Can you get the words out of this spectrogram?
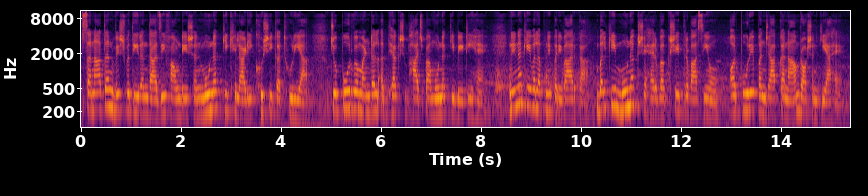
सनातन विश्व तीरंदाजी फाउंडेशन मूनक की खिलाड़ी खुशी कथूरिया, जो पूर्व मंडल अध्यक्ष भाजपा मूनक की बेटी हैं। ने न केवल अपने परिवार का, बल्कि मूनक शहर व क्षेत्रवासियों और पूरे पंजाब का नाम रोशन किया है।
